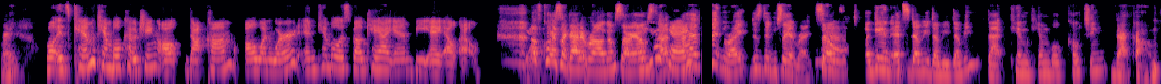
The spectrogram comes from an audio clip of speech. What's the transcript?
right? Well, it's Kim Kimball Coaching all dot com, all one word, and Kimball is spelled K I M B A L L. Of course, I got it wrong. I'm sorry. I was okay. I, I have it written right, just didn't say it right. So yeah. again, it's www.kimkimballcoaching.com.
